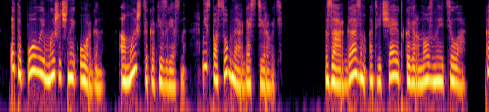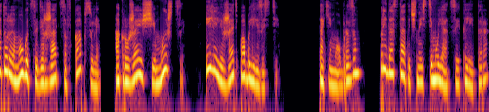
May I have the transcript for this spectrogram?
— это полый мышечный орган, а мышцы, как известно, не способны оргастировать. За оргазм отвечают кавернозные тела, которые могут содержаться в капсуле, окружающей мышцы или лежать поблизости. Таким образом, при достаточной стимуляции клитора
